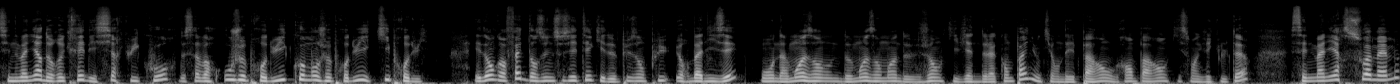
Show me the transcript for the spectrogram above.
c'est une manière de recréer des circuits courts, de savoir où je produis, comment je produis et qui produit. Et donc en fait, dans une société qui est de plus en plus urbanisée, où on a de moins en moins de gens qui viennent de la campagne ou qui ont des parents ou grands-parents qui sont agriculteurs, c'est une manière soi-même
